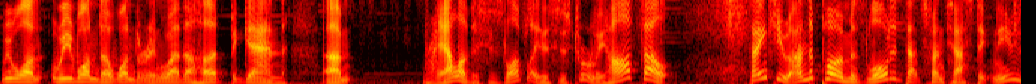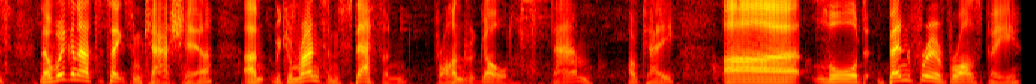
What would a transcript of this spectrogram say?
We want, we wander, wondering where the hurt began. Um, Rayella, this is lovely. This is truly heartfelt. Thank you. And the poem is lauded. That's fantastic news. Now, we're going to have to take some cash here. Um, we can ransom Stefan for 100 gold. Damn. Okay. Uh, Lord Benfrey of Rosby.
